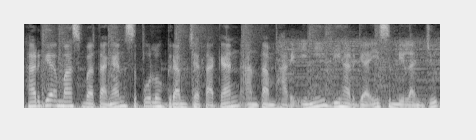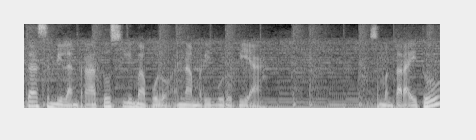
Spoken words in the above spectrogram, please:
harga emas batangan 10 gram cetakan antam hari ini dihargai Rp9.956.000. Sementara itu,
